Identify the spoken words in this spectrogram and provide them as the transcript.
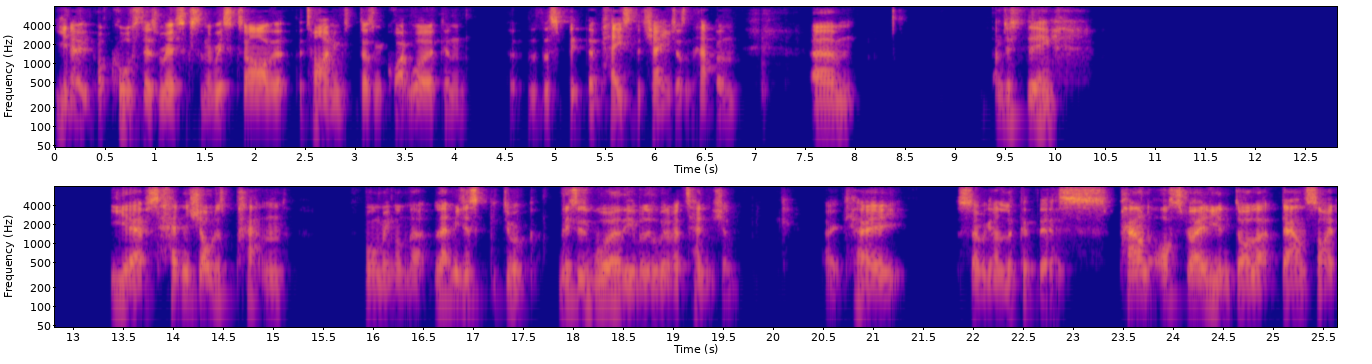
you know, of course, there's risks, and the risks are that the timing doesn't quite work and the, the, the pace of the change doesn't happen. Um, I'm just thinking, yeah, head and shoulders pattern forming on that. Let me just do a, this is worthy of a little bit of attention. Okay, so we're going to look at this pound Australian dollar downside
